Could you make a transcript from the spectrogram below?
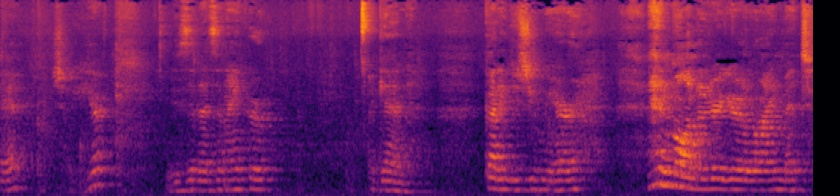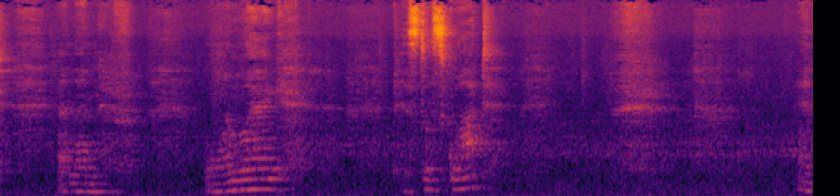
Okay, show you here. Use it as an anchor. Again, gotta use your mirror and monitor your alignment. And then one leg, pistol squat. And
